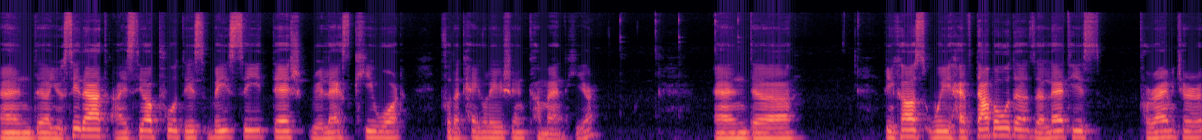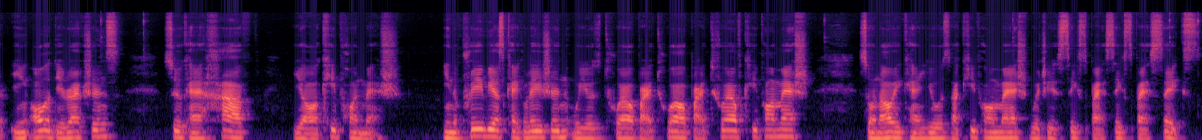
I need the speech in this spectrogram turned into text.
And uh, you see that I still put this vc-relax keyword for the calculation command here. And uh, because we have doubled the lattice parameter in all the directions, so you can have your k-point mesh. In the previous calculation, we used 12 by 12 by 12 k-point mesh. So now we can use a k-point mesh, which is 6 by 6 by 6.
